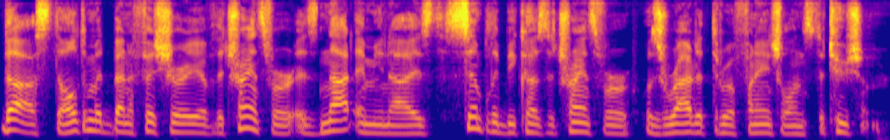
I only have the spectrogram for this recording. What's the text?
Thus, the ultimate beneficiary of the transfer is not immunized simply because the transfer was routed through a financial institution.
